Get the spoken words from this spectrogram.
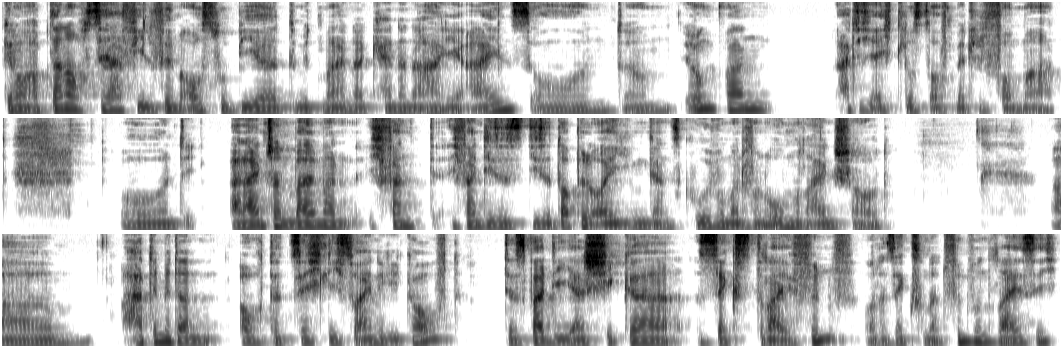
genau, habe dann auch sehr viel Film ausprobiert mit meiner Canon AE1 und ähm, irgendwann hatte ich echt Lust auf Mittelformat. Und allein schon, weil man, ich fand, ich fand dieses, diese Doppeläugigen ganz cool, wo man von oben reinschaut. Ähm, hatte mir dann auch tatsächlich so eine gekauft. Das war die Yashica 635 oder 635.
